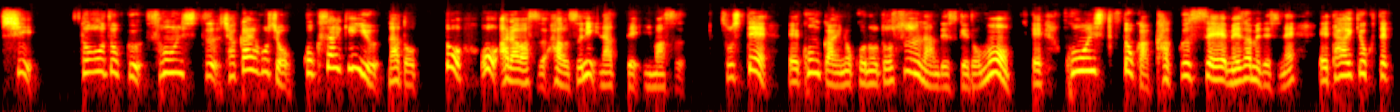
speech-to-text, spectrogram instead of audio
死、相続、損失、社会保障、国際金融などとを表すハウスになっています。そして、え今回のこの度数なんですけども、え本質とか覚醒、目覚めですね、え対極的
